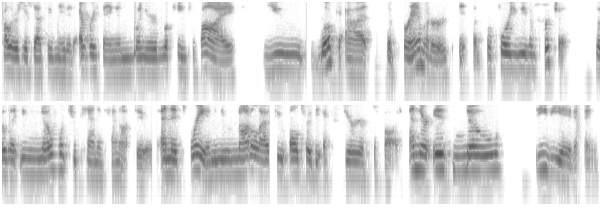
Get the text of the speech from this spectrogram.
colors are designated everything. And when you're looking to buy, you look at the parameters eh, before you even purchase so that you know what you can and cannot do. And it's great. I mean, you're not allowed to alter the exterior facade, and there is no deviating.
